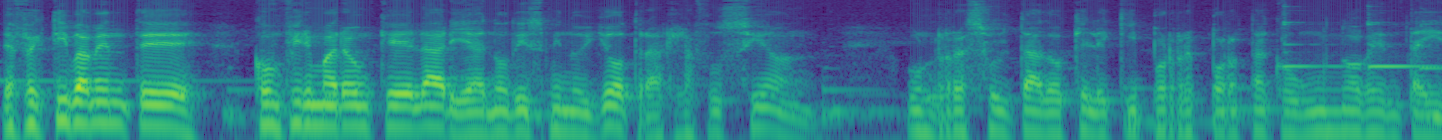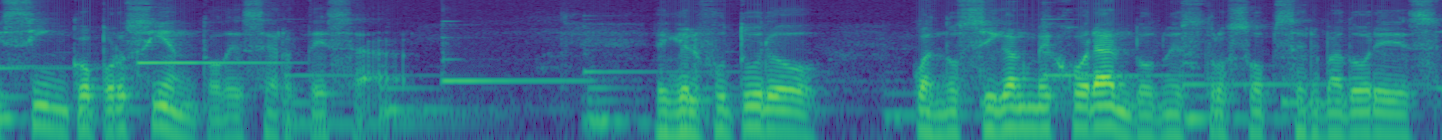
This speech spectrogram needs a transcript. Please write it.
Efectivamente, confirmaron que el área no disminuyó tras la fusión, un resultado que el equipo reporta con un 95% de certeza. En el futuro, cuando sigan mejorando nuestros observadores,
